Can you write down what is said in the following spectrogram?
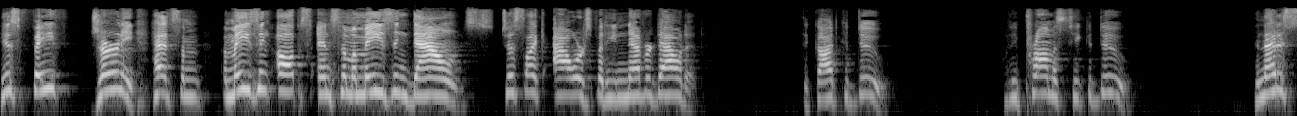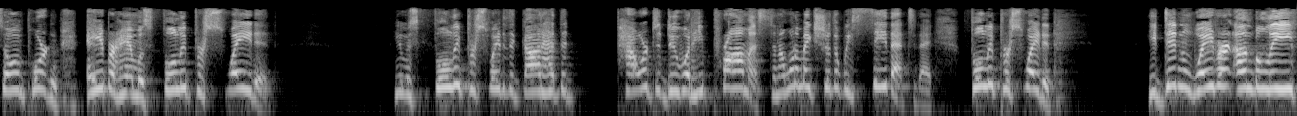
His faith journey had some amazing ups and some amazing downs, just like ours, but he never doubted that God could do what he promised he could do. And that is so important. Abraham was fully persuaded. He was fully persuaded that God had the power to do what he promised. And I want to make sure that we see that today. Fully persuaded. He didn't waver in unbelief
